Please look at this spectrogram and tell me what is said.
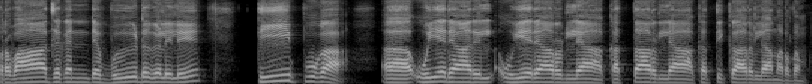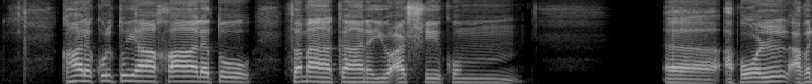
പ്രവാചകന്റെ വീടുകളിൽ തീപ്പുക ഉയരാറിൽ ഉയരാറില്ല കത്താറില്ല കത്തിക്കാറില്ല എന്നർത്ഥം. കാല കുൽത്തു യാ ഖാലത്തു ഫമാ കാന യുഅഷിക്കും ആഹ് അപ്പോൾ അവർ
